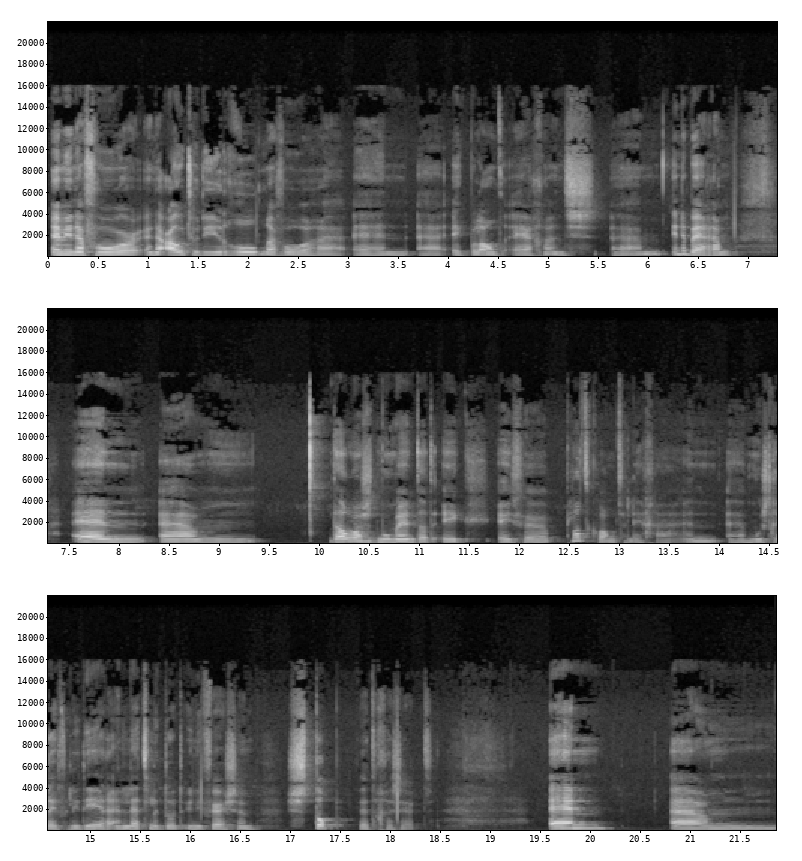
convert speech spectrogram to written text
en weer naar voren. En de auto die rolt naar voren. En uh, ik beland ergens um, in de berm. En um, dat was het moment dat ik even plat kwam te liggen. En moest revalideren. En letterlijk door het universum stop werd gezet. En um,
